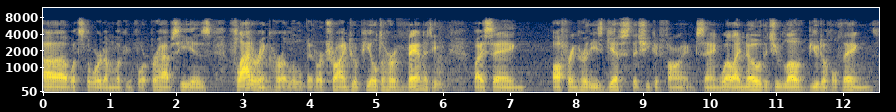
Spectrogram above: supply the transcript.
uh, what's the word I'm looking for? Perhaps he is flattering her a little bit or trying to appeal to her vanity by saying, offering her these gifts that she could find, saying, Well, I know that you love beautiful things,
